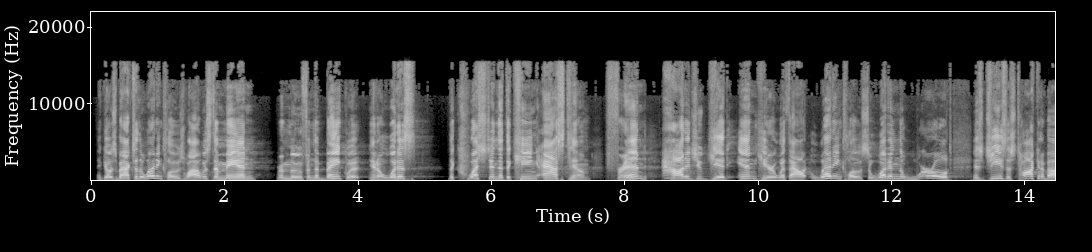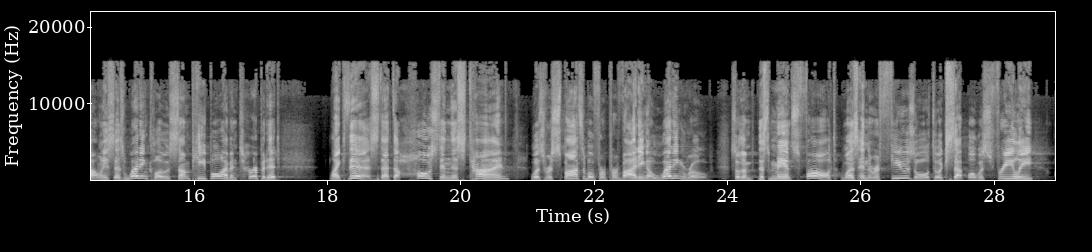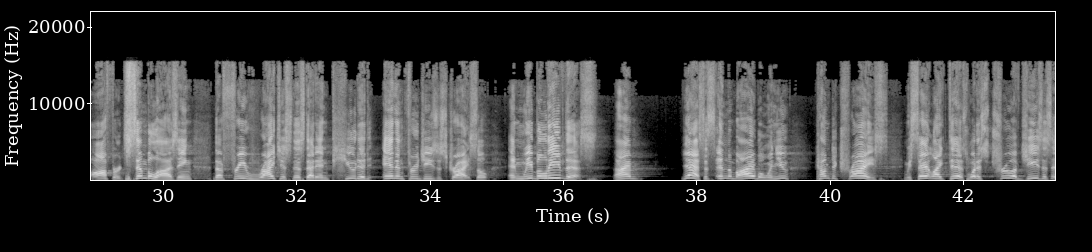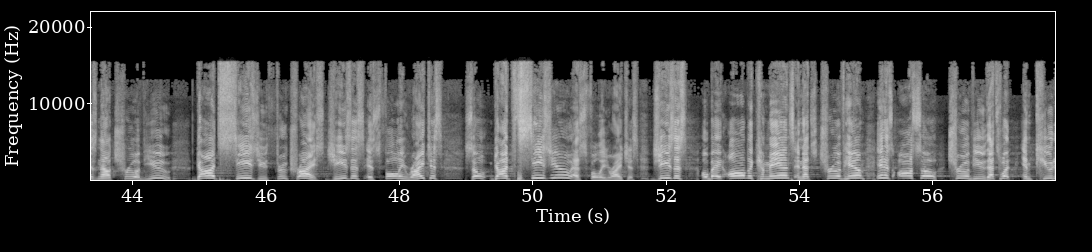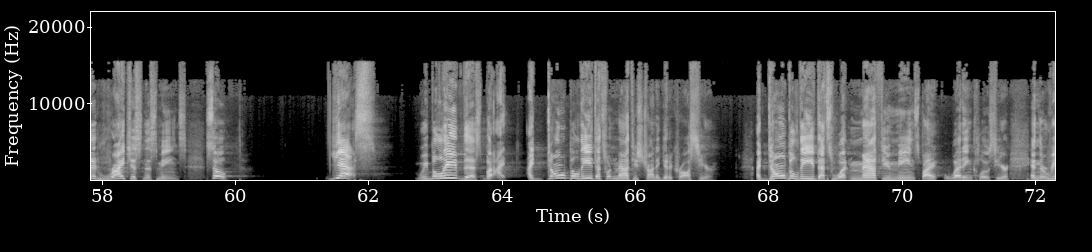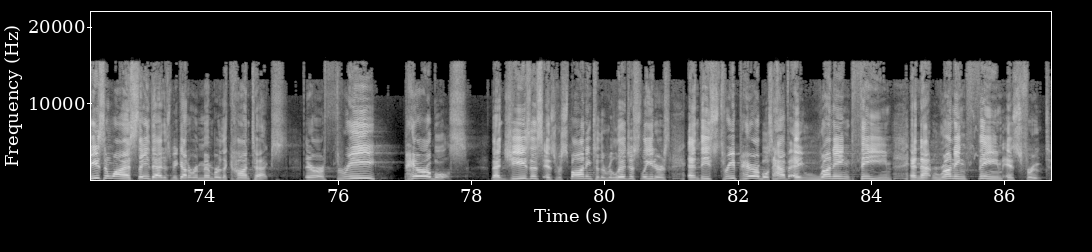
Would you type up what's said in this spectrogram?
it goes back to the wedding clothes. Why was the man removed from the banquet? You know, what is the question that the king asked him? Friend, how did you get in here without wedding clothes? So, what in the world is Jesus talking about when he says wedding clothes? Some people have interpreted like this that the host in this time was responsible for providing a wedding robe. So, the, this man's fault was in the refusal to accept what was freely offered, symbolizing the free righteousness that imputed in and through Jesus Christ. So, and we believe this. I'm, yes, it's in the Bible. When you come to Christ, we say it like this what is true of Jesus is now true of you. God sees you through Christ. Jesus is fully righteous, so God sees you as fully righteous. Jesus obeyed all the commands, and that's true of him. It is also true of you. That's what imputed righteousness means. So, yes, we believe this, but I, I don't believe that's what Matthew's trying to get across here. I don't believe that's what Matthew means by wedding clothes here. And the reason why I say that is we got to remember the context. There are three parables that Jesus is responding to the religious leaders, and these three parables have a running theme, and that running theme is fruit.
